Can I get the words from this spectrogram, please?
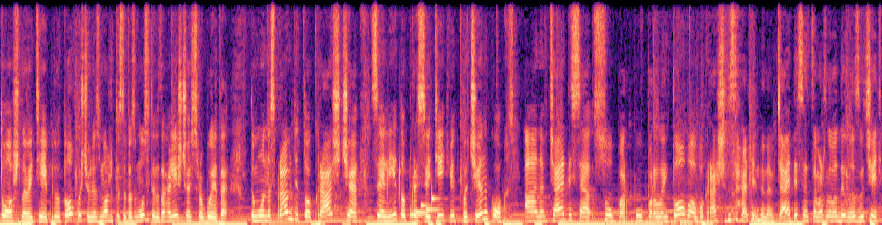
тошно від тієї підготовки, що ви не зможете себе змусити взагалі щось робити. Тому насправді то краще це літо присвятіть відпочинку, а навчайтеся супер-пупер лайтово, або краще взагалі не навчайтеся. Це можливо дивно звучить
